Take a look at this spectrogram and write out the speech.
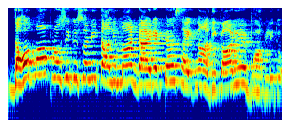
દાહોદમાં પ્રોસિક્યુશનની તાલીમમાં ડાયરેક્ટર સહિતના અધિકારીઓએ ભાગ લીધો.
